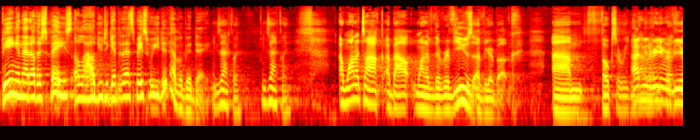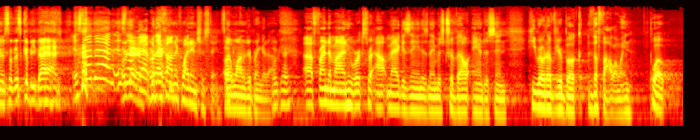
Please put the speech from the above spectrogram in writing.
being in that other space allowed you to get to that space where you did have a good day. Exactly. Exactly. I want to talk about one of the reviews of your book. Um, folks are reading. I've been reading reviews, so this could be bad. It's not bad. It's okay, not bad, but I found it quite interesting, so okay. I wanted to bring it up. Okay. A friend of mine who works for Out Magazine, his name is Tre'vell Anderson. He wrote of your book the following quote.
